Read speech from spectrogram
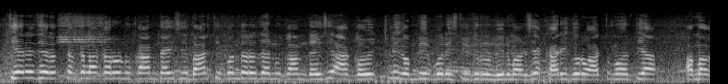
અત્યારે જે રત્ન કલાકારોનું કામ થાય છે, બારથી પંદર હજારનું કામ થાય છે, આ કેટલી ગંભીર પરિસ્થિતિનું નિર્માણ છે. કારીગરો આત્મહત્યા આમાં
